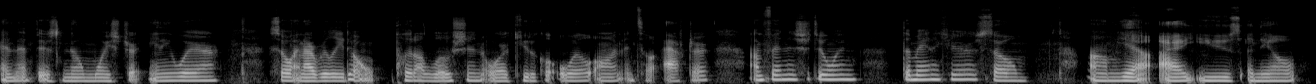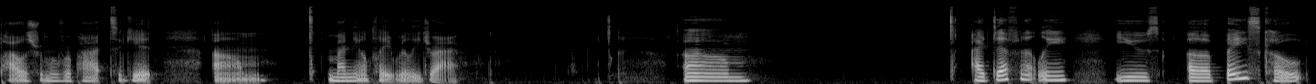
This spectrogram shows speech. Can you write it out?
and that there's no moisture anywhere. So, and I really don't put a lotion or a cuticle oil on until after I'm finished doing the manicure. So, um, yeah, I use a nail polish remover pot to get um, my nail plate really dry. Um, I definitely use a base coat,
